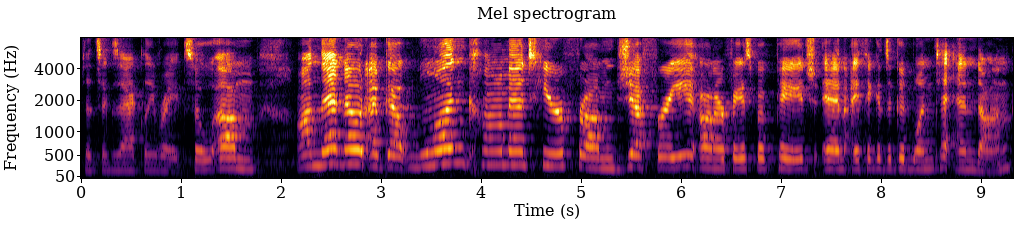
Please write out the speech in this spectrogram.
That's exactly right. So, um, on that note, I've got one comment here from Jeffrey on our Facebook page, and I think it's a good one to end on.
